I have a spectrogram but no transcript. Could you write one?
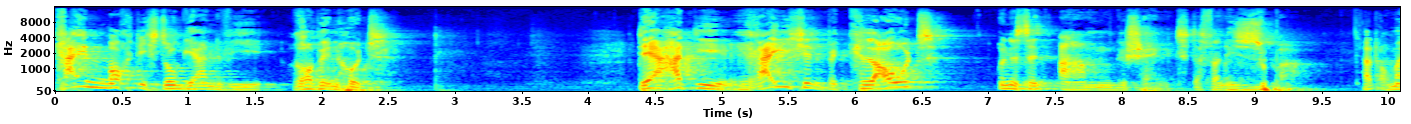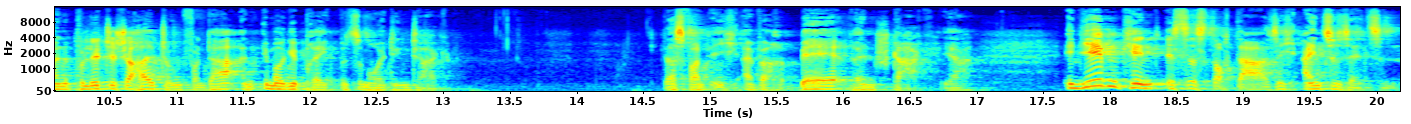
keinen mochte ich so gerne wie Robin Hood. Der hat die Reichen beklaut und es den Armen geschenkt. Das fand ich super. Hat auch meine politische Haltung von da an immer geprägt bis zum heutigen Tag. Das fand ich einfach bärenstark, ja. In jedem Kind ist es doch da, sich einzusetzen.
